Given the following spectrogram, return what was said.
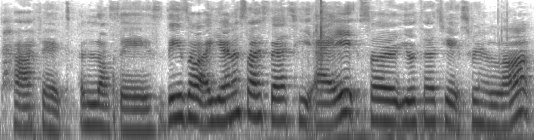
Perfect. I love these. These are again a size 38, so your 38 is in luck.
